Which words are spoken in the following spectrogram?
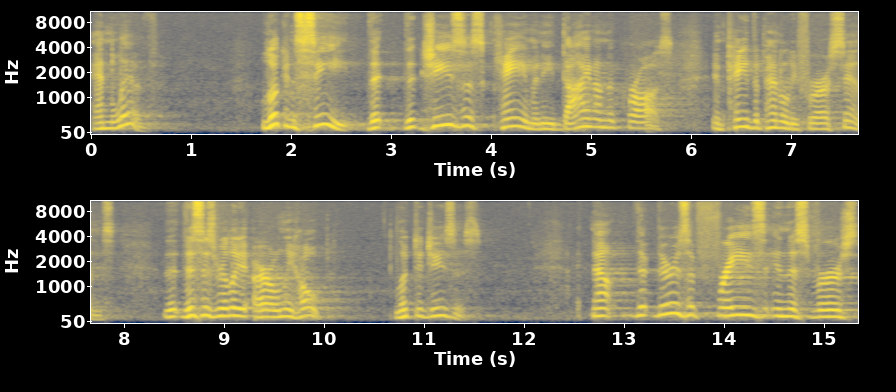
and live. Look and see that, that Jesus came and he died on the cross and paid the penalty for our sins. This is really our only hope. Look to Jesus. Now, there, there is a phrase in this verse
